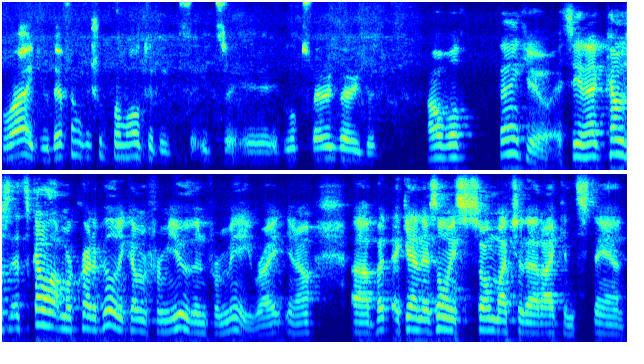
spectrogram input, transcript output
right. You definitely should promote it. It's, it's, uh, it looks very, very good. Oh well, thank you. See, that comes. It's got a lot more credibility coming from you than from me, right? You know. Uh, but again, there's only so much of that I can stand.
